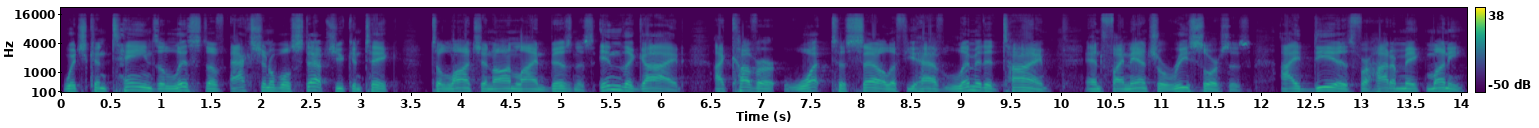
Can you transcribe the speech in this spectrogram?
which contains a list of actionable steps you can take to launch an online business. In the guide, I cover what to sell if you have limited time and financial resources, ideas for how to make money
